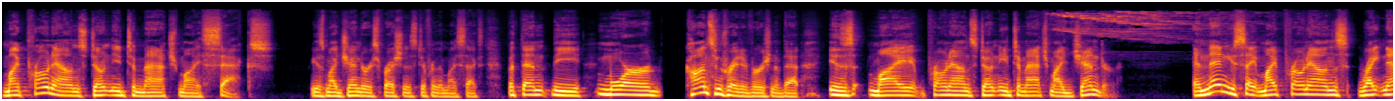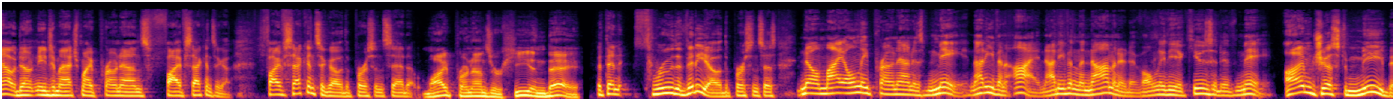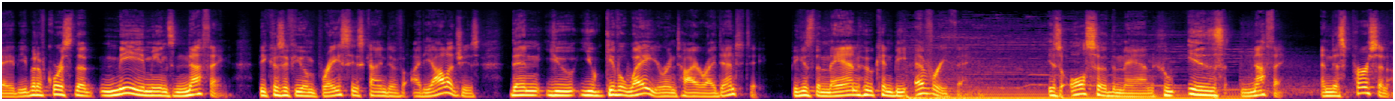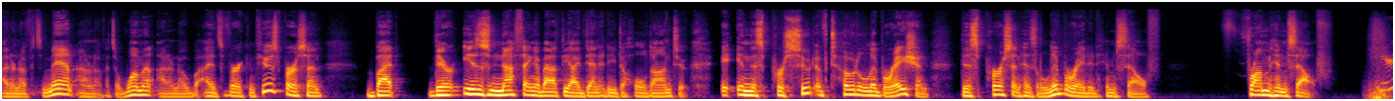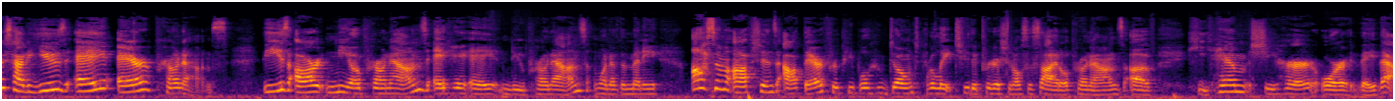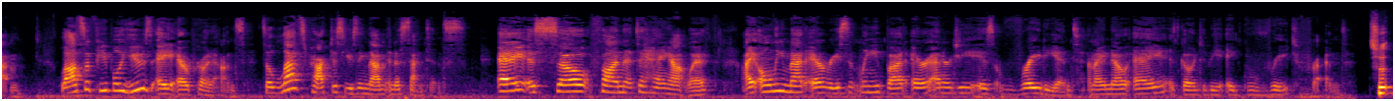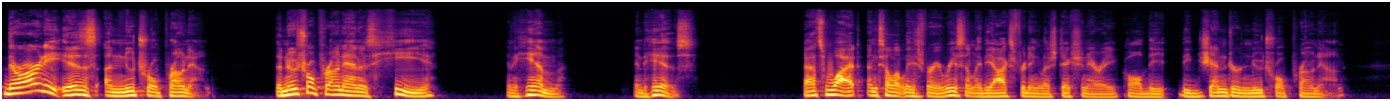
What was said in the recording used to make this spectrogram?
my pronouns don't need to match my sex because my gender expression is different than my sex. But then the more concentrated version of that is my pronouns don't need to match my gender. And then you say, my pronouns right now don't need to match my pronouns five seconds ago. Five seconds ago, the person said, My pronouns are he and they. but then through the video, the person says, No, my only pronoun is me, not even I, not even the nominative, only the accusative me. I'm just me, baby. But of course, the me means nothing because if you embrace these kind of ideologies, then you, you give away your entire identity because the man who can be everything is also the man who is nothing. And this person, I don't know if it's a man, I don't know if it's a woman, I don't know, but it's a very confused person, but there is nothing about the identity to hold on to. In this pursuit of total liberation, this person has liberated himself from himself. Here's how to use a air pronouns. These are neopronouns, aka new pronouns, one of the many awesome options out there for people who don't relate to the traditional societal pronouns of he, him, she, her, or they, them. Lots of people use a air pronouns, so let's practice using them in a sentence. A is so fun to hang out with. I only met Air recently, but Air energy is radiant, and I know A is going to be a great friend. So there already is a neutral pronoun. The neutral pronoun is he and him and his. That's what, until at least very recently, the Oxford English Dictionary called the, the gender neutral pronoun.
